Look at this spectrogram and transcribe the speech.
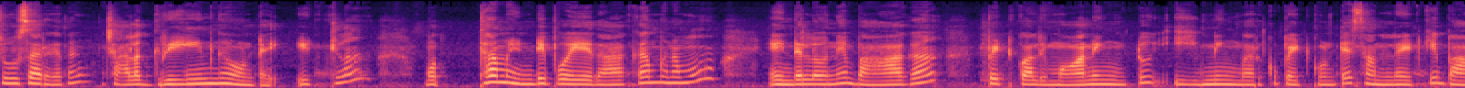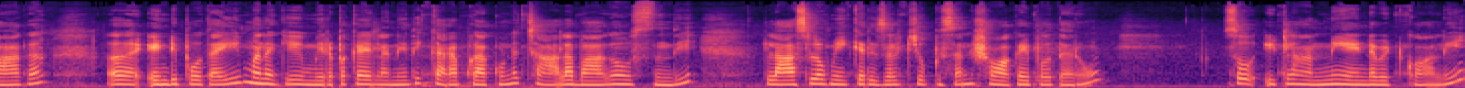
చూసారు కదా చాలా గ్రీన్గా ఉంటాయి. ఇట్లా మొత్తం ఎండిపోయేదాకా మనము ఎండలోనే బాగా పెట్టుకోవాలి. మార్నింగ్ టు ఈవినింగ్ వరకు పెట్టుకుంటే సన్లైట్కి బాగా ఎండిపోతాయి. మనకి మిరపకాయలు అనేది ఖరాబ్ కాకుండా చాలా బాగా వస్తుంది. లాస్ట్లో మీకే రిజల్ట్ చూపిస్తాను షాక్ అయిపోతారు. సో ఇట్లా అన్నీ ఎండబెట్టుకోవాలి.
